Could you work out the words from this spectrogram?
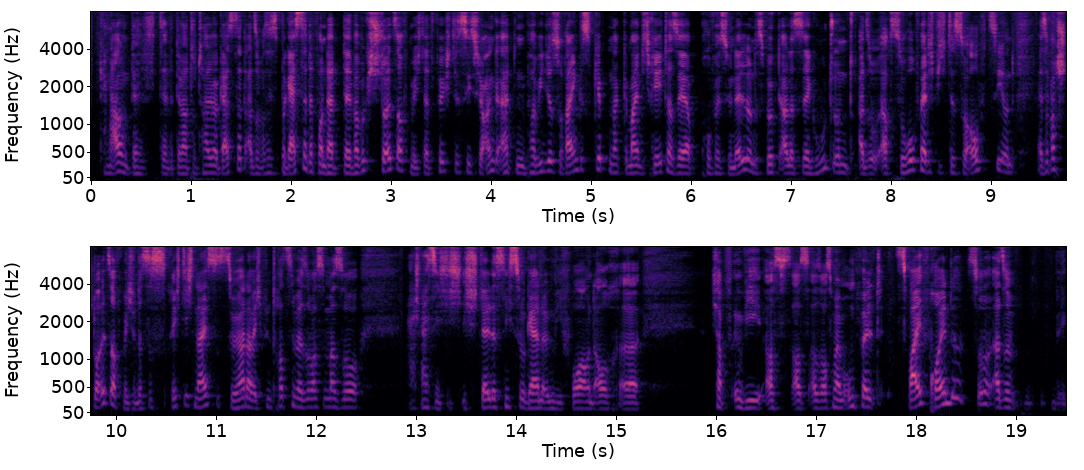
keine Ahnung, der, der, der war total begeistert. Also, was ist begeistert davon? Der, der war wirklich stolz auf mich. Der hat wirklich sich so ange hat ein paar Videos so reingeskippt und hat gemeint, ich rede da sehr professionell und es wirkt alles sehr gut und also auch so hochwertig, wie ich das so aufziehe. Und er ist einfach stolz auf mich und das ist richtig nice, das zu hören. Aber ich bin trotzdem bei sowas immer so, ich weiß nicht, ich, ich stelle das nicht so gerne irgendwie vor und auch, äh, ich habe irgendwie aus, aus, also aus meinem Umfeld zwei Freunde, so, also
